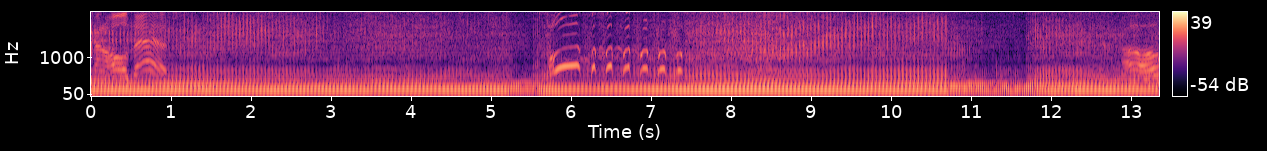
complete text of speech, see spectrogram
Kind of hauls ass. Uh-oh.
